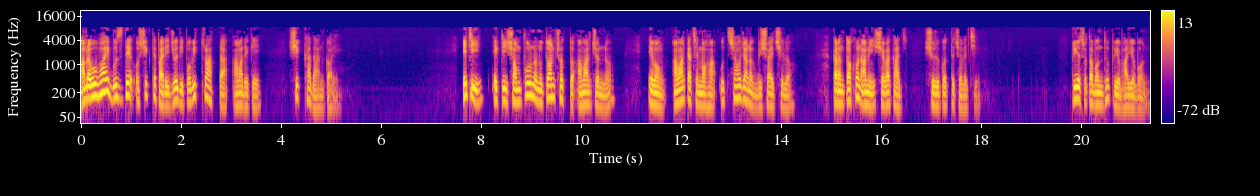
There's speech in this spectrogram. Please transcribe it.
আমরা উভয় বুঝতে ও শিখতে পারি যদি পবিত্র আত্মা আমাদেরকে শিক্ষা দান করে। এটি একটি সম্পূর্ণ নূতন সত্য আমার জন্য এবং আমার কাছে মহা উৎসাহজনক বিষয় ছিল, কারণ তখন আমি সেবা কাজ শুরু করতে চলেছি। প্রিয় শ্রোতা বন্ধু প্রিয় ভাই বোন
